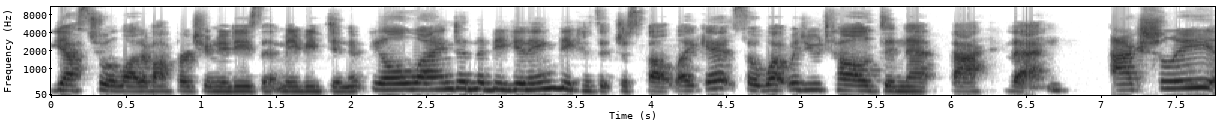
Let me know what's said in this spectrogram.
yes to a lot of opportunities that maybe didn't feel aligned in the beginning because it just felt like it. So what would you tell Danette back then? Actually,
